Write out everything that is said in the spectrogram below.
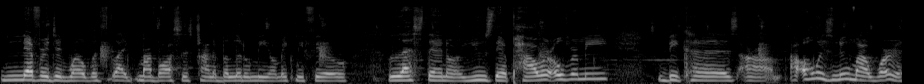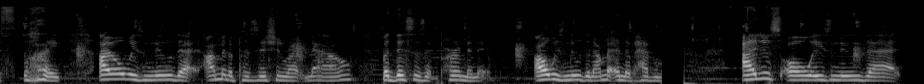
never did well with like my bosses trying to belittle me or make me feel less than or use their power over me because um, I always knew my worth. Like, I always knew that I'm in a position right now, but this isn't permanent. I always knew that I'm gonna end up having. I just always knew that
